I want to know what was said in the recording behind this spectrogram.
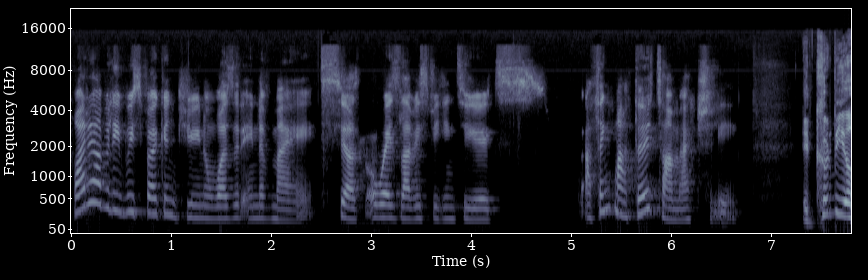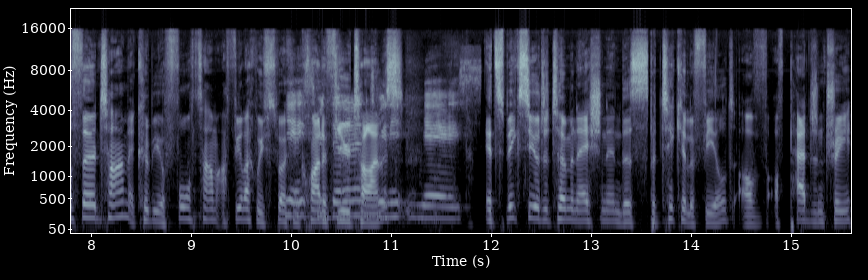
Why do I believe we spoke in June or was it end of May? It's just always lovely speaking to you. It's, I think, my third time actually. It could be your third time. It could be your fourth time. I feel like we've spoken Yes, quite a few times. 20 yes. It speaks to your determination in this particular field of, of pageantry.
